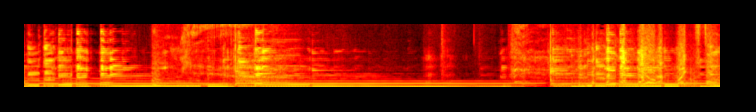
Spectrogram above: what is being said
Yo, microphone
